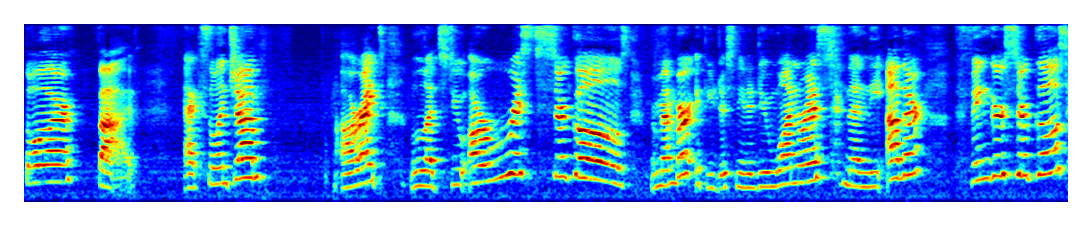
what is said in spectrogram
four, five. Excellent job. All right, let's do our wrist circles. Remember, if you just need to do one wrist, then the other. Finger circles,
